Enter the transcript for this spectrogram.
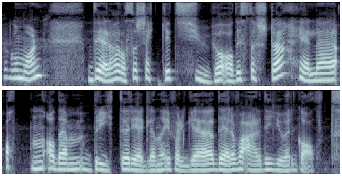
God morgen. Dere har også sjekket 20 av de største. Hele 18 av dem bryter reglene ifølge dere. Hva er det de gjør galt?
